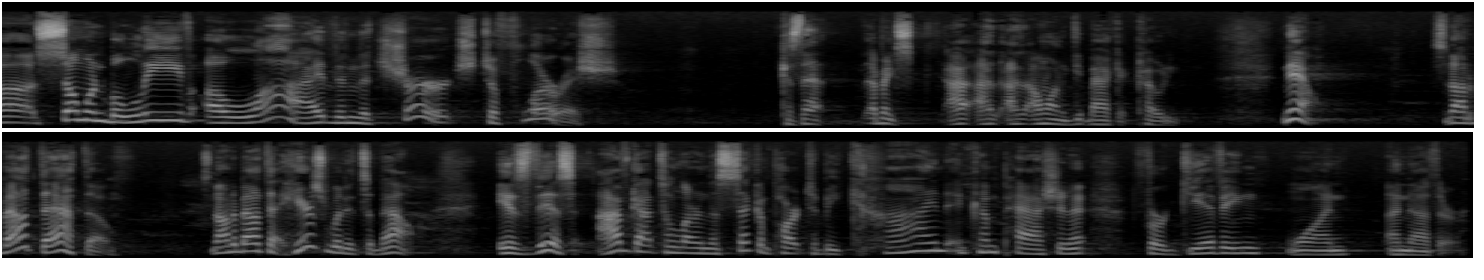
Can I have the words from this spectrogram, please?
uh, someone believe a lie than the church to flourish. Because that, that makes, I, I, I want to get back at Cody. Now, it's not about that though. It's not about that. Here's what it's about is this I've got to learn the second part to be kind and compassionate, forgiving one another.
